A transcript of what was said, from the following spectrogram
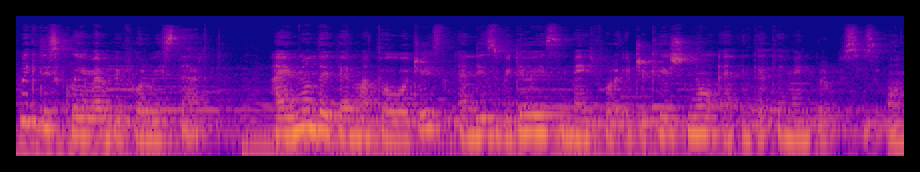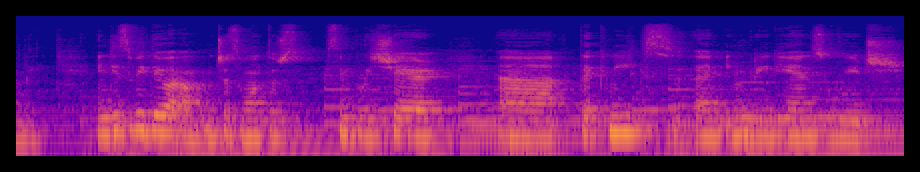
Quick disclaimer before we start. I am not a dermatologist and this video is made for educational and entertainment purposes only. In this video I just want to simply share techniques and ingredients which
